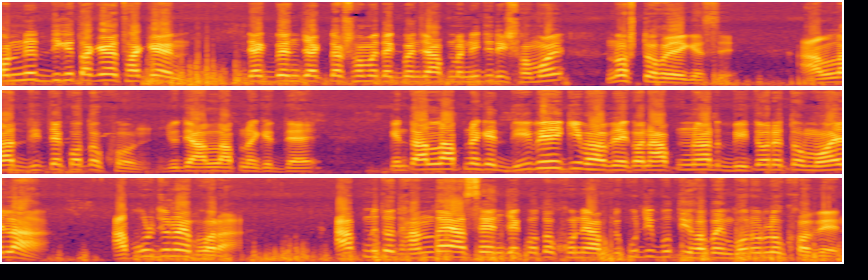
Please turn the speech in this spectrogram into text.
অন্যের দিকে তাকিয়ে থাকেন, দেখবেন যে একটা সময় দেখবেন যে আপনার নিজেরই সময় নষ্ট হয়ে গেছে। আল্লাহ দিতে কতক্ষণ? যদি আল্লাহ আপনাকে দেয় কিন্তু আল্লাহ আপনাকে দিবেই কীভাবে? কারণ আপনার ভিতরে তো ময়লা, আবর্জনায় ভরা। আপনি তো ধান্দায় আছেন যে কতক্ষণে আপনি কোটিপতি হবেন, বড় লোক হবেন।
